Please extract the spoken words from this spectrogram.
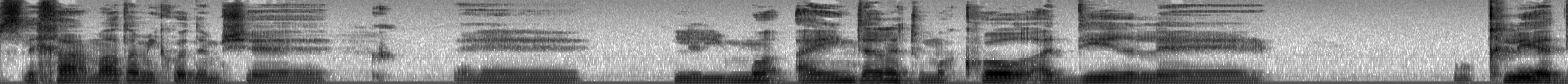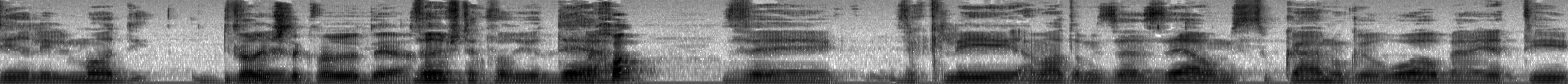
סליחה, אמרת מקודם ש... אה, הוא מקור אדיר ל... הוא כלי אדיר ללמוד דברים שאתה כבר יודע. דברים שאתה כבר יודע. נכון. ו... וכלי, אמרת מזעזע, או מסוכן, או גרוע, או בעייתי,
